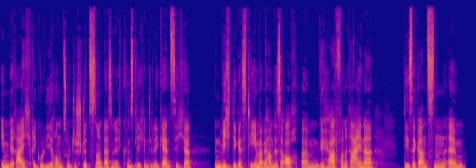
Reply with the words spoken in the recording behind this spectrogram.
im Bereich Regulierung zu unterstützen. Und da ist natürlich künstliche Intelligenz sicher ein wichtiges Thema. Wir haben das ja auch ähm, gehört von Rainer, diese ganzen ähm,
